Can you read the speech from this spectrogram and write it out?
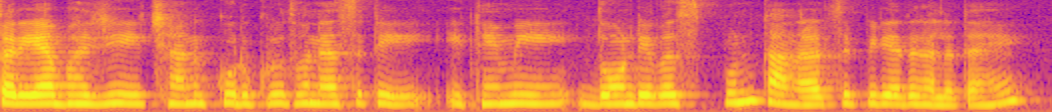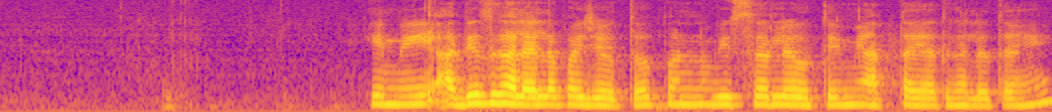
तर या भजी छान कुरकुरीत होण्यासाठी इथे मी दोन टेबलस्पून तांदळाचे पीठ घालत आहे. हे मी आधीच घालायला पाहिजे होतं पण विसरले होते मी आत्ता यात घालत आहे.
